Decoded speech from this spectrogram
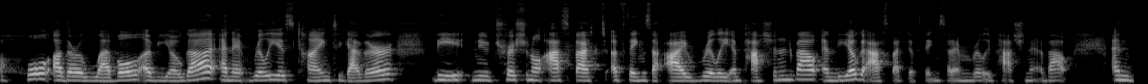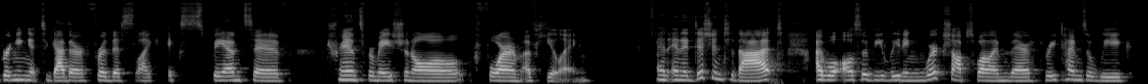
a whole other level of yoga and it really is tying together the nutritional aspect of things that I really am passionate about and the yoga aspect of things that I'm really passionate about and bringing it together for this like expansive transformational form of healing. And in addition to that, I will also be leading workshops while I'm there three times a week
